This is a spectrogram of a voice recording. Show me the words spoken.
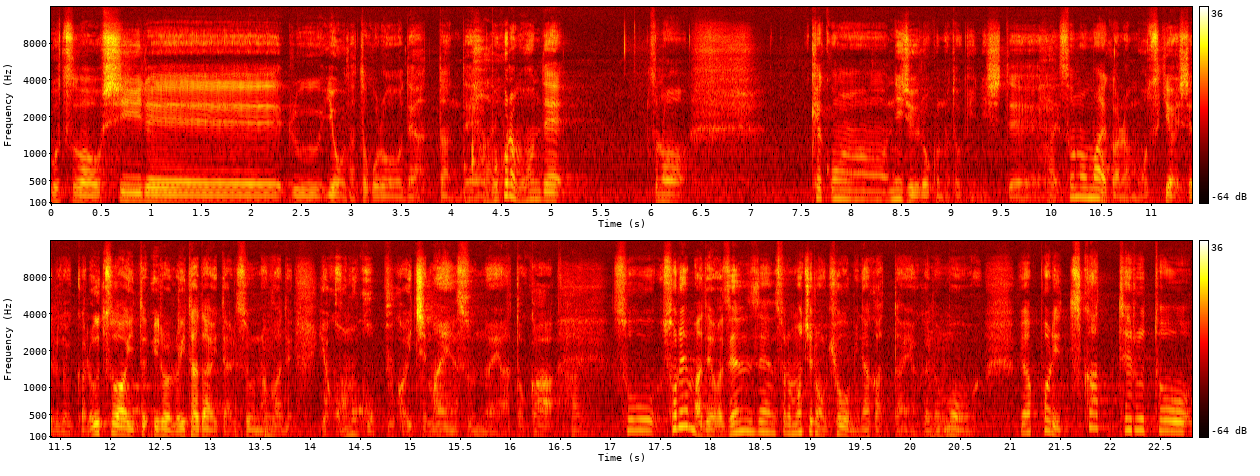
器を仕入れるようなところであったんで、はい。僕らもほんでその結婚26の時にして、はいその前からもうお付き合いしてる時から器をいろいろいただいたりする中で、いやこのコップが1万円すんのやとかはいそうそれまでは全然それもちろん興味なかったんやけども、やっぱり使ってると、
